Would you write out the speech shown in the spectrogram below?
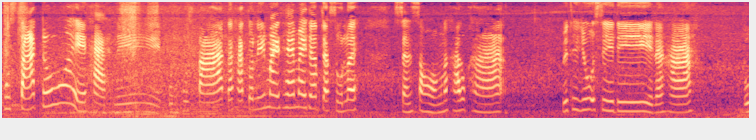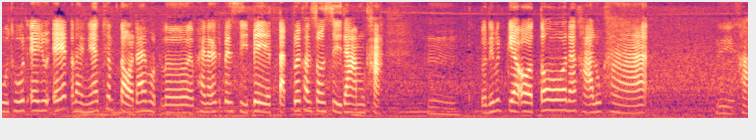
พูสตาร์ทด้วยค่ะ นี่ปุ่มพูสตาร์ทนะคะ ตัวนี้ไม่แท้ไม่เดิมจากศูนย์เลยแสนสองนะคะ ลูกค้า วิทยุ CD นะคะบลูทูธ AUX อะไรเงี้ยเชื่อมต่อได้หมดเลย ภายในก็จะเป็นสีเบจตัดด้วยคอนโซลสีดำค่ะ ตัวนี้เป็นเกียร์ออโต้นะคะ ลูกค้า นี่ค่ะ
